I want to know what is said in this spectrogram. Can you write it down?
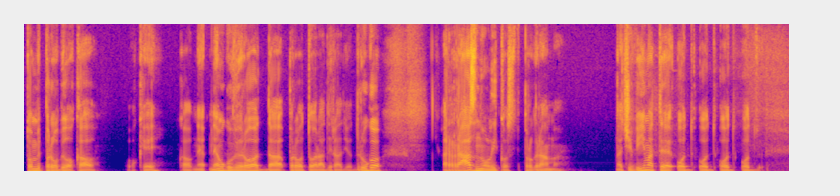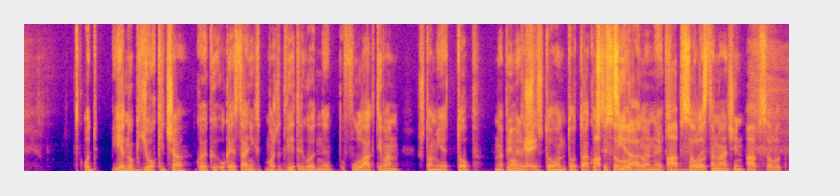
To mi prvo bilo kao, ok, kao, ne, ne mogu vjerovati da prvo to radi radio. Drugo, raznolikost programa. Znači, vi imate od, od, od, od, od jednog Jokića, koji je ok, zadnjih možda dvije, tri godine full aktivan, što mi je top, na primjer, Ok. što on to tako secira Apsolutno, na neki bolestan način. Apsolutno.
